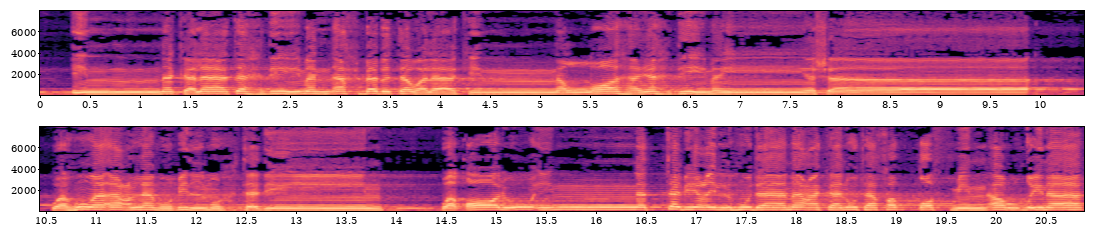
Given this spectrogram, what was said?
إنك لا تهدي من أحببت ولكن الله يهدي من يشاء وهو أعلم بالمهتدين وقالوا إن نتبع الهدى معك نتخطف من أرضنا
